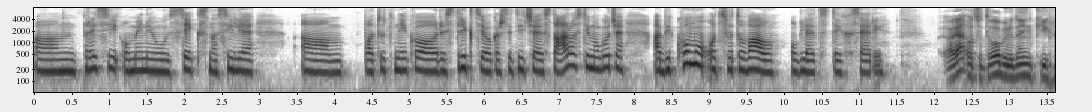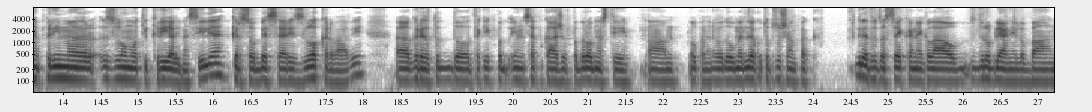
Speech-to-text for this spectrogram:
um, prej si omenil seks, nasilje. Um, pa tudi neko restrikcijo, kar se tiče starosti, mogoče, ali bi komu odsvetoval ogled teh serij? Ja, odsvetoval bi ljudem, ki jih naprimer zelo moti kri ali nasilje, ker so obe seriji zelo krvavi. Uh, gre za to, da takih pod, in vse pokaže v podrobnosti. Um, upam, da ne bodo umedli, ko to poslušam, ampak gre tudi za sekanje glav, zdrobljenje loban,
